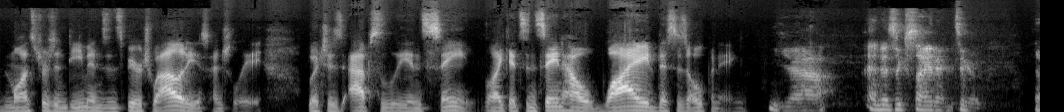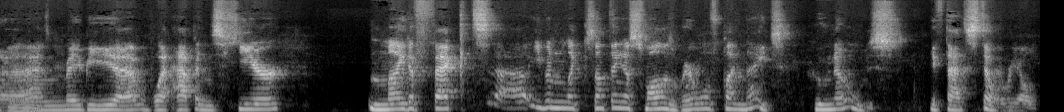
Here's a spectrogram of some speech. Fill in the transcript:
monsters and demons and spirituality essentially, which is absolutely insane. Like it's insane how wide this is opening. Yeah, and it's exciting too. Uh, mm. And maybe uh, what happens here might affect uh, even like something as small as Werewolf by Night. Who knows? if that's still real.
